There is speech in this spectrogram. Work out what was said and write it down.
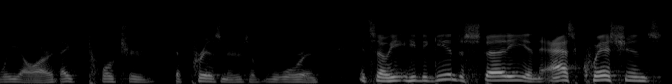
we are. They tortured the prisoners of war. And, and so he, he began to study and ask questions.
